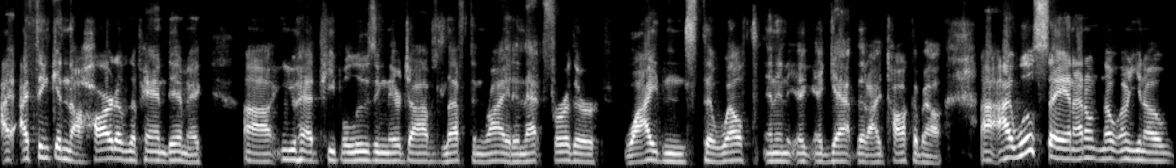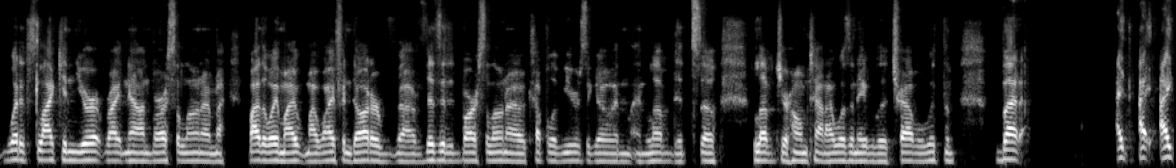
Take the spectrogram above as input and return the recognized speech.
I, I think in the heart of the pandemic, uh, you had people losing their jobs left and right, and that further widens the wealth and a, a gap that I talk about. Uh, I will say, and I don't know, you know, what it's like in Europe right now in Barcelona. My, by the way, my, my wife and daughter uh, visited Barcelona a couple of years ago and, and loved it. So loved your hometown. I wasn't able to travel with them, but I, I, I,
